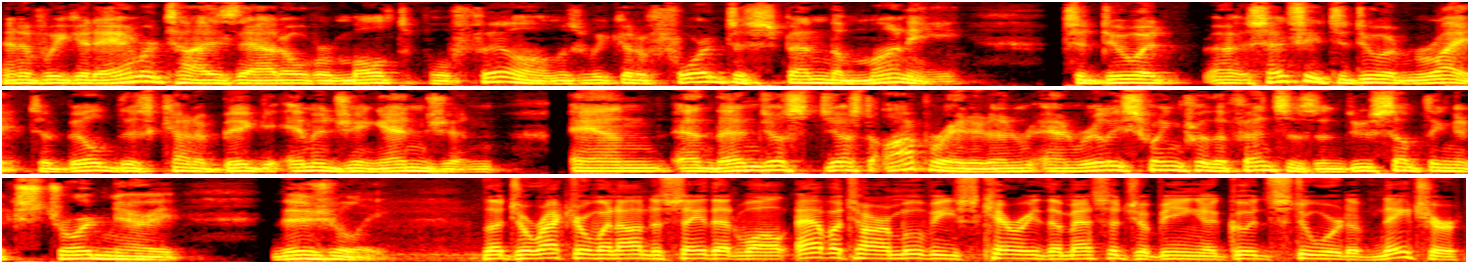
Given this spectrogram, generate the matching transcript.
And if we could amortize that over multiple films, we could afford to spend the money to do it, uh, essentially to do it right, to build this kind of big imaging engine and and then just just operate it and, and really swing for the fences and do something extraordinary visually. The director went on to say that while Avatar movies carry the message of being a good steward of nature,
